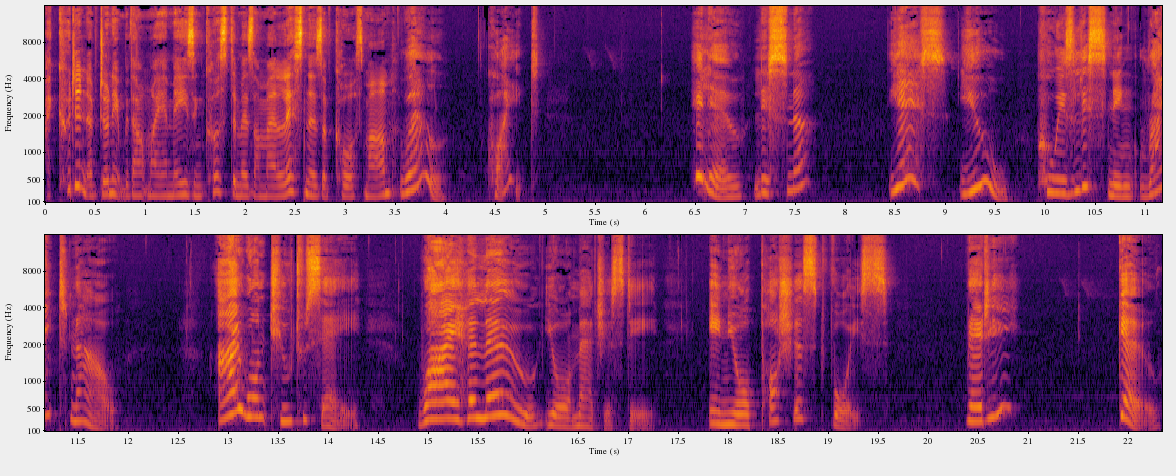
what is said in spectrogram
I couldn't have done it without my amazing customers and my listeners, of course, ma'am. Well, quite. Hello, listener. Yes, you who is listening right now. I want you to say, Why, hello, Your Majesty, in your poshest voice. Ready? Go.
